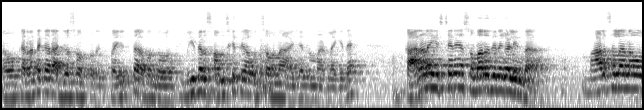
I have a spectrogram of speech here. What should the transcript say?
ನಾವು ಕರ್ನಾಟಕ ರಾಜ್ಯೋತ್ಸವ ಪ್ರ- ಪ್ರಯುಕ್ತ ಒಂದು ಬೀದರ್ ಸಾಂಸ್ಕೃತಿಕ ಉತ್ಸವನ ಆಯೋಜನೆ ಮಾಡಲಾಗಿದೆ. ಕಾರಣ ಇಷ್ಟೇ ಸುಮಾರು ದಿನಗಳಿಂದ ಭಾಳ ಸಲ ನಾವು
